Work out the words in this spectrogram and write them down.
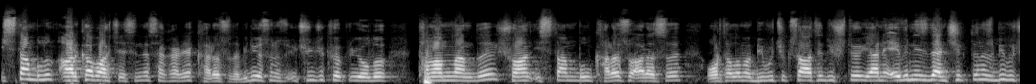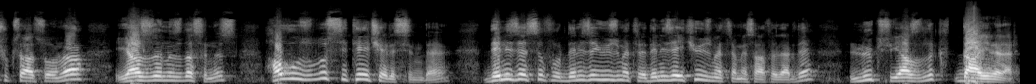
İstanbul'un arka bahçesinde Sakarya Karasu'da. Biliyorsunuz 3. köprü yolu tamamlandı. Şu an İstanbul Karasu arası ortalama bir buçuk saati düştü. Yani evinizden bir buçuk saat sonra yazlığınızdasınız. Havuzlu site içerisinde denize sıfır, denize 100 metre, denize 200 metre mesafelerde lüks yazlık daireler.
